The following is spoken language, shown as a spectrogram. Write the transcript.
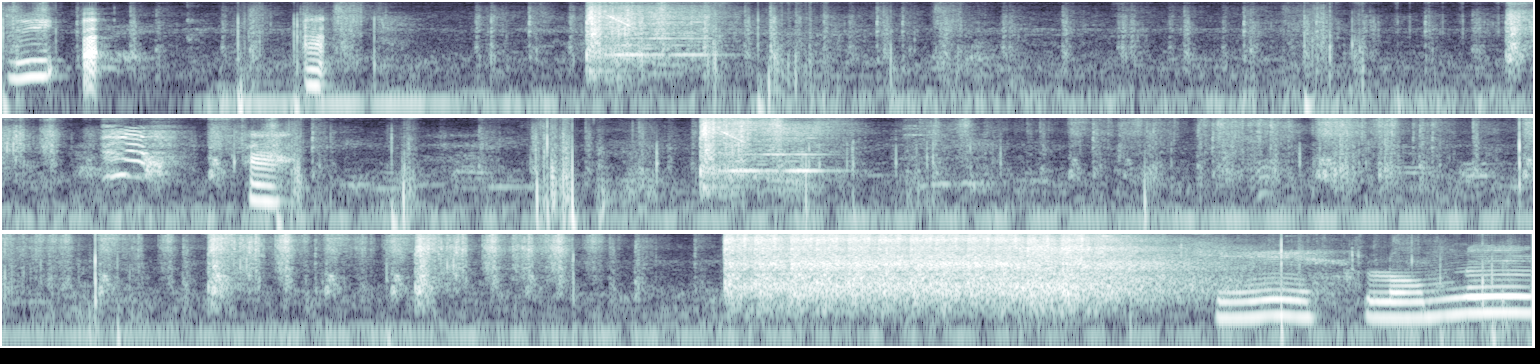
เฮ้ยอะอะ อะ โอเค ล้มหนึ่ง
